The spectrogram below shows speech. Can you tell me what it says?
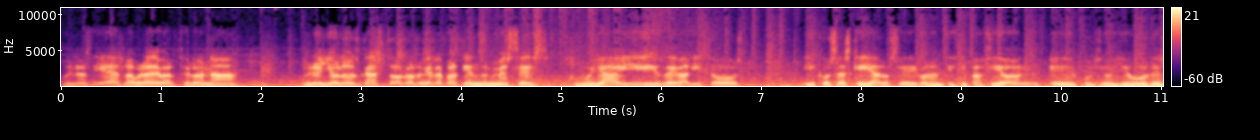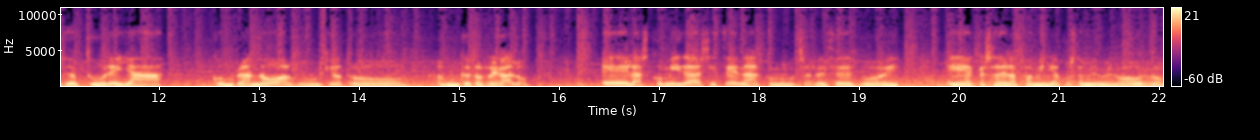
Buenos días, Laura de Barcelona. Bueno, yo los gastos los voy repartiendo en meses. Como ya hay regalitos y cosas que ya lo sé con anticipación, eh, pues yo llevo desde octubre ya comprando algún que otro, algún que otro regalo. Eh, las comidas y cenas, como muchas veces voy eh, a casa de la familia, pues también me lo ahorro.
